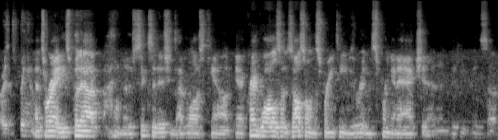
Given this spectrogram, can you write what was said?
Or is it Spring? That's right. He's put out, I don't know, six editions. I've lost count. Yeah, Craig Walls is also on the Spring team. He's written Spring in Action. And he's uh,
